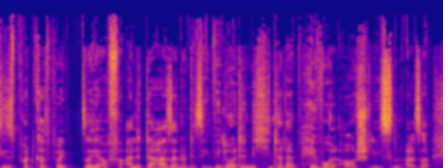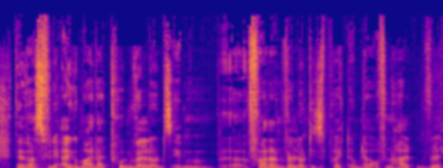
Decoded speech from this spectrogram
dieses Podcast-Projekt soll ja auch für alle da sein und jetzt irgendwie Leute nicht hinter der Paywall ausschließen. Also wer was für die Allgemeinheit tun will und es eben äh, fördern will und dieses Projekt am Laufen halten will,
